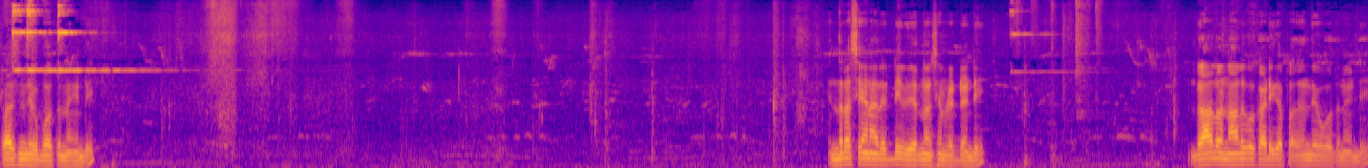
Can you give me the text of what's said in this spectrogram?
ప్రాసెసింగ్ ఇవ్వబోతున్నాయండి ఇంద్రసేనారెడ్డి వీరనరసింహరెడ్డి అండి. డ్రాలో నాలుగో కాడిగా ప్రాసెసింగ్ ఇవ్వబోతున్నాయండి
